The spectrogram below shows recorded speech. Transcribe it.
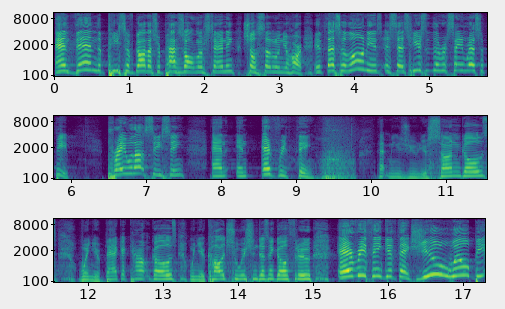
And then the peace of God that surpasses all understanding shall settle in your heart. In Thessalonians, it says, Here's the same recipe pray without ceasing, and in everything. That means when your son goes, when your bank account goes, when your college tuition doesn't go through. Everything give thanks. You will be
